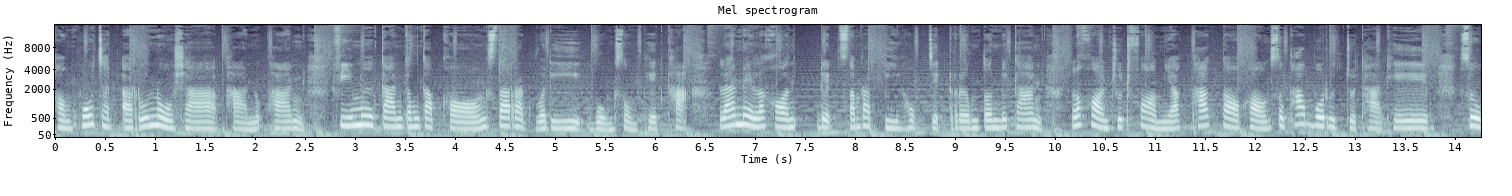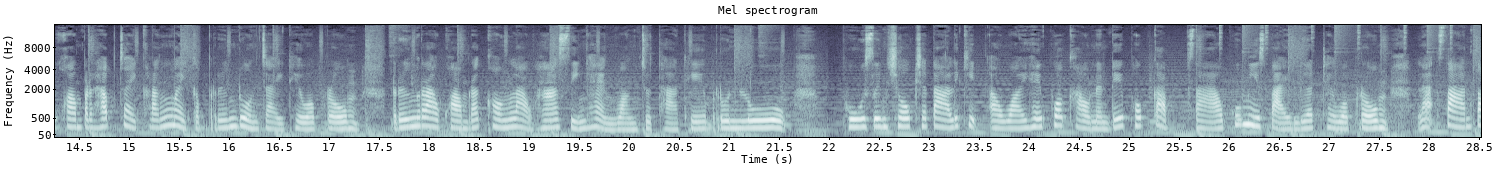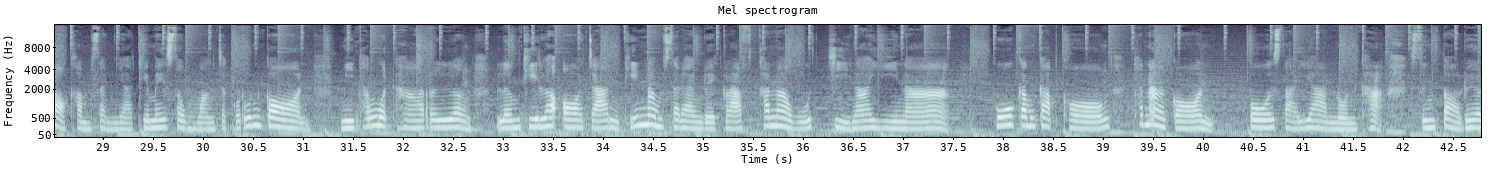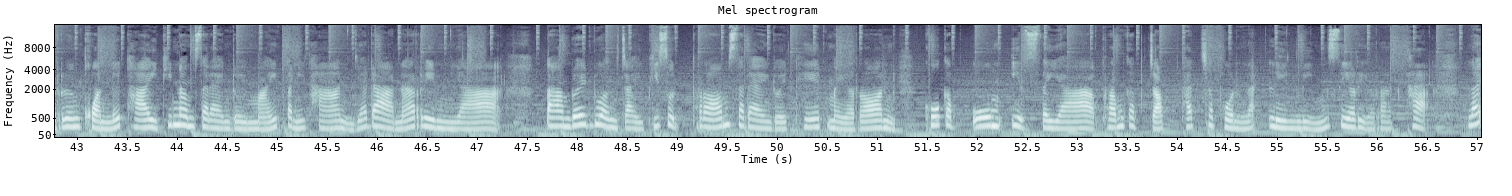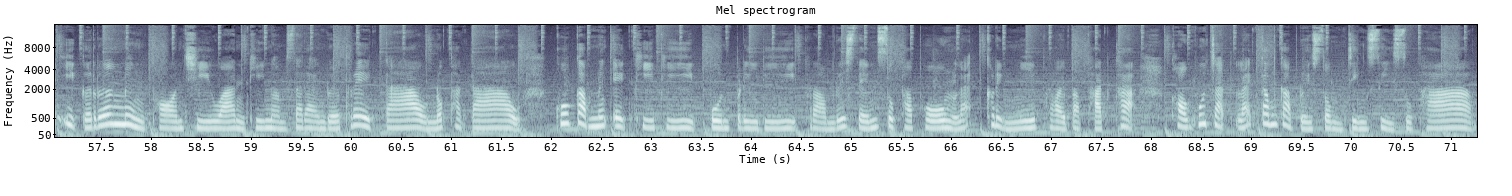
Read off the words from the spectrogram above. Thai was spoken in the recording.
ของผู้จัดอรุณโนชา พานุพันธ์ฝีมือการกำกับของสรัตวดีวงสมเพชรค่ะ และในละครเด็ดสำหรับปี 67 เริ่มต้นด้วยกัน ละครชุดฟอร์มยักษ์ภาคต่อของสุภาพบุรุษจุฑาเทพ สู่ความประทับใจครั้งใหม่กับเรื่องดวงใจเทวพรหมเรื่องราวความรักของเหล่าห้าสิงห์แห่งวังจุฑาเทพรุ่นลูก ผู้ซึ่งโชคชะตาลิขิตเอาไว้ให้พวกเขานั้นได้พบกับสาวผู้มีสายเลือดเทวพรหมและสารต่อคำสัญญาที่ไม่สมหวังจากรุ่นก่อน มีทั้งหมดหาเรื่อง เริ่มที่ละออจันที่นำแสดงโดยกราฟคณาวุฒิจีนายีนา ผู้กำกับของธนากร โปสายานนท์ค่ะ ซึ่งต่อด้วยเรื่องควันฤทัยที่นำแสดงโดยไม้ปณิธานยดานรินยา ตามด้วยดวงใจพิสุทธิ์พร้อมแสดงโดยเทศไมรอน คู่กับอุ้มอิสยา พร้อมกับจ๊อบทัชพลและลิงหลิงสิริรัตน์ค่ะ และอีกเรื่องหนึ่งพรชีวันที่นำแสดงโดยพระเอกก้าวนพเก้าคู่กับนางเอกพีพีปูนปรีดี พร้อมด้วยเซนสุภพงษ์และคลิมมี่พลอยประพัฒน์ค่ะ ของผู้จัดและกำกับโดยสมจริงสีสุภาพ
